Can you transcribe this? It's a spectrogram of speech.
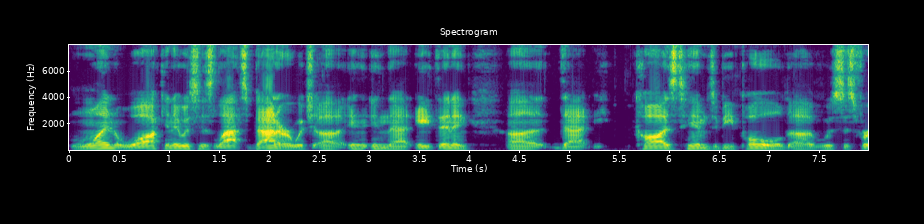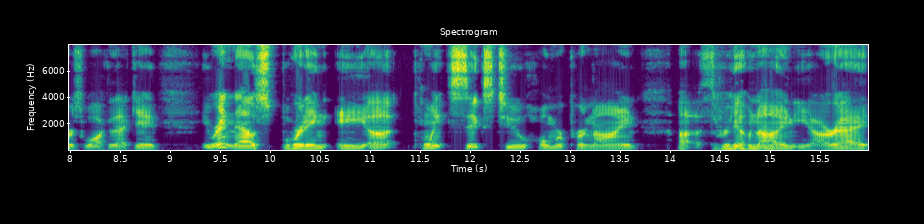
one walk, and it was his last batter, which uh, in, in that eighth inning, uh, that caused him to be pulled. Uh, was his first walk of that game. He right now sporting a .62 homer per nine, 309 ERA.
